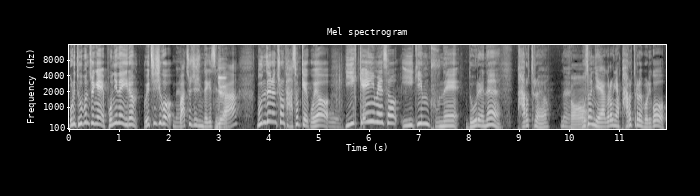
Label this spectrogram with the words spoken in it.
우리 두 분 중에 본인의 이름 외치시고 네. 맞춰주시면 되겠습니다. 문제는 총 다섯 개고요. 이 게임에서 이긴 분의 노래는 바로 틀어요. 네. 어. 우선 예약으로 그냥 바로 틀어버리고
